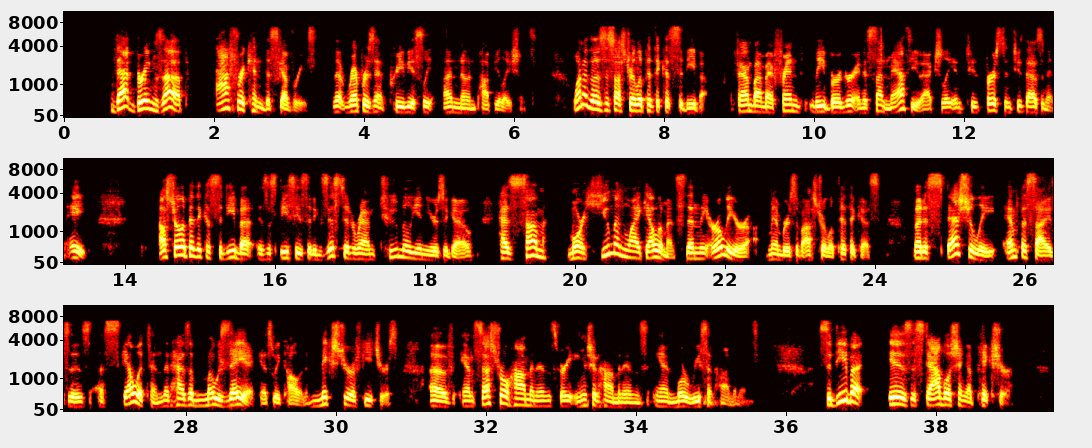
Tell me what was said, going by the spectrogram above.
that brings up African discoveries that represent previously unknown populations. One of those is Australopithecus sediba, found by my friend Lee Berger and his son Matthew, actually, in two, first in 2008. Australopithecus sediba is a species that existed around 2 million years ago, has some more human-like elements than the earlier members of Australopithecus, but especially emphasizes a skeleton that has a mosaic, as we call it, a mixture of features of ancestral hominins, very ancient hominins, and more recent hominins. Sediba is establishing a picture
